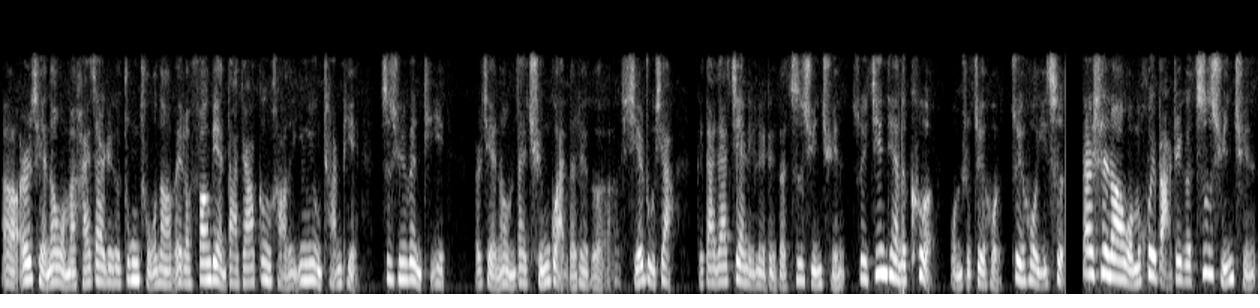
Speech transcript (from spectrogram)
呃，而且呢，我们还在这个中途呢，为了方便大家更好的应用产品、咨询问题，而且呢，我们在群管的这个协助下，给大家建立了这个咨询群。所以今天的课我们是最后最后一次，但是呢，我们会把这个咨询群，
